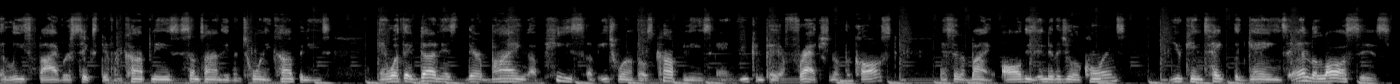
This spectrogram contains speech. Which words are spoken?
at least five or six different companies, sometimes even 20 companies. And what they've done is they're buying a piece of each one of those companies, and you can pay a fraction of the cost. Instead of buying all these individual coins, you can take the gains and the losses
